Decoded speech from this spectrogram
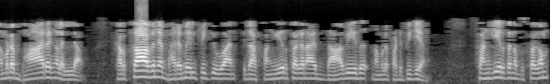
നമ്മുടെ ഭാരങ്ങളെല്ലാം കർത്താവിനെ ഭരമേൽപ്പിക്കുവാൻ ഇതാ സങ്കീർത്തകനായ ദാവീദ് നമ്മളെ പഠിപ്പിക്കുകയാണ്. സങ്കീർത്തന പുസ്തകം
